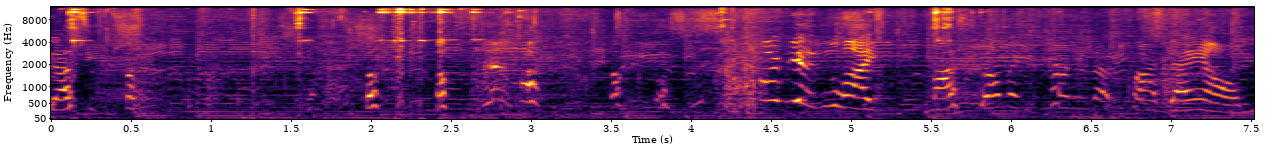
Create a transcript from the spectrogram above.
So much. Not so I'm getting like my stomach's turning upside down.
